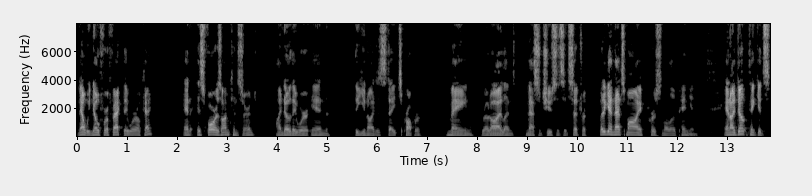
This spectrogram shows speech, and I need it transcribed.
Now we know for a fact they were, okay? And as far as I'm concerned, I know they were in the United States proper. Maine, Rhode Island, Massachusetts, etc. But again, that's my personal opinion. And I don't think it's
